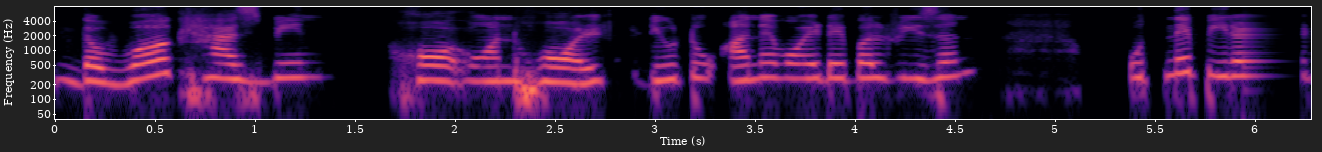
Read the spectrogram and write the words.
the work has been on halt due to unavoidable reason उतने पीरियड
